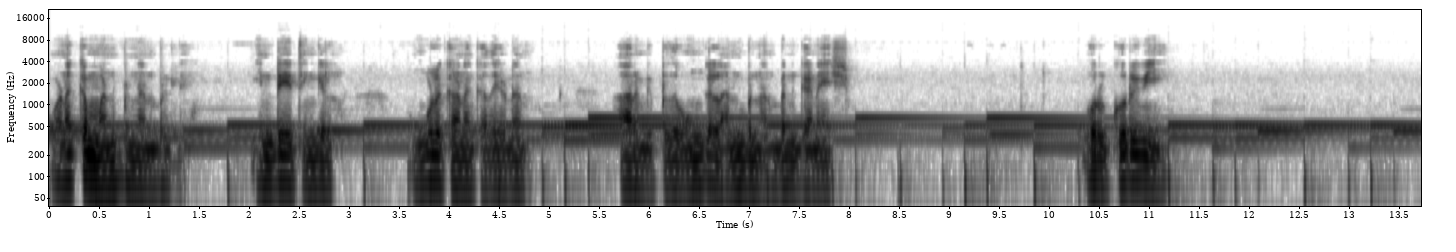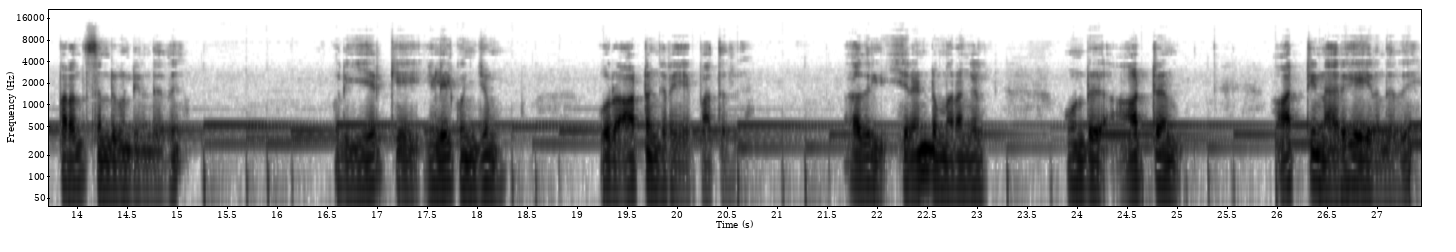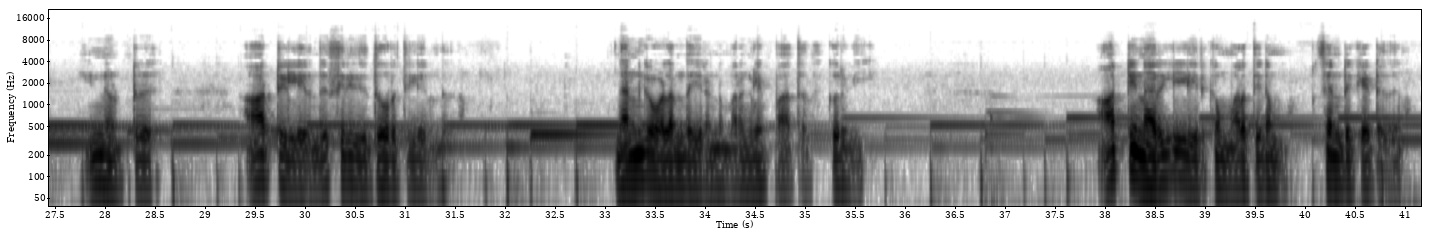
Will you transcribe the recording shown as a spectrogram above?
வணக்கம் அன்பு நண்பர்களே. இன்றைய திங்கள் உங்களுக்கான கதையுடன் ஆரம்பிப்பது உங்கள் அன்பு நண்பன் கணேஷ். ஒரு குருவி பறந்து சென்று கொண்டிருந்தது. ஒரு இயற்கை எழில் கொஞ்சம் ஒரு ஆற்றங்கரையை பார்த்தது. அதில் இரண்டு மரங்கள் ஒன்று ஆற்றன் ஆற்றின் அருகே இருந்தது. இன்னொன்று ஆற்றில் இருந்து சிறிது தூரத்தில் இருந்தது. நன்கு வளர்ந்த இரண்டு மரங்களையும் பார்த்தது குருவி. ஆற்றின் அருகில் இருக்கும் மரத்திடம் சென்று கேட்டது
